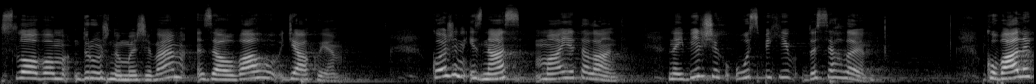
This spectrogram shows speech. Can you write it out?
Словом, дружно ми живемо, за увагу дякуємо. Кожен із нас має талант. Найбільших успіхів досягли. Ковалик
